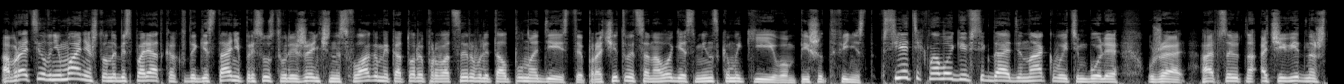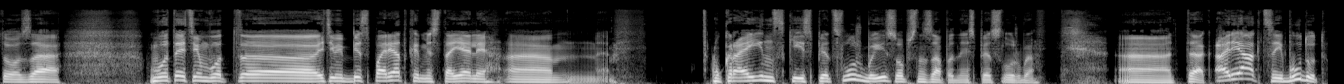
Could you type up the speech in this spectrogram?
Обратил внимание, что на беспорядках в Дагестане присутствовали женщины с флагами, которые провоцировали толпу на действие. Прочитывается аналогия с Минском и Киевом, пишет Финист. Все технологии всегда одинаковые, тем более уже абсолютно очевидно, что за вот этим вот, э, этими беспорядками стояли... Э, украинские спецслужбы и, собственно, западные спецслужбы. А, так, а реакции будут?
